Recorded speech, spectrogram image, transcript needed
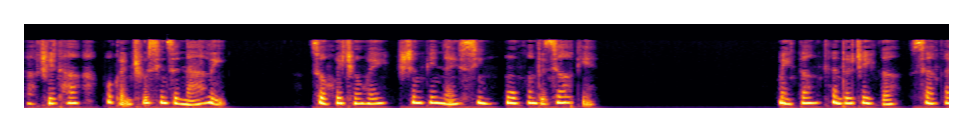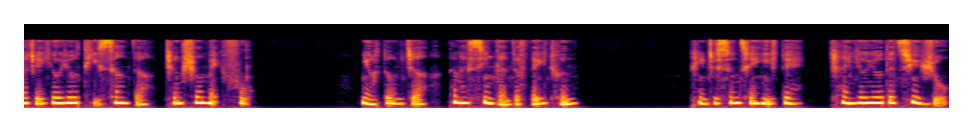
导致她不管出现在哪里，总会成为身边男性目光的焦点。每当看到这个散发着幽幽体香的成熟美妇，扭动着她那性感的肥臀。挺着胸前一对颤悠悠的巨乳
